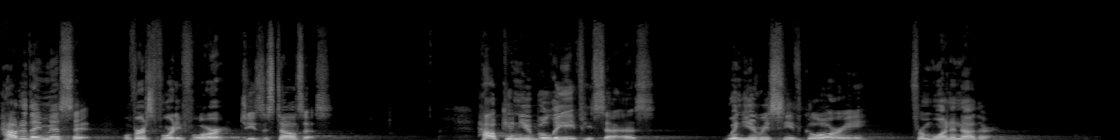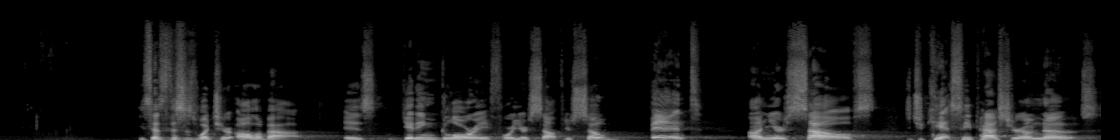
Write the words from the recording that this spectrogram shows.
How do they miss it? Well, verse 44, Jesus tells us. How can you believe, he says, when you receive glory from one another? He says, This is what you're all about, is getting glory for yourself. You're so bent on yourselves that you can't see past your own nose.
